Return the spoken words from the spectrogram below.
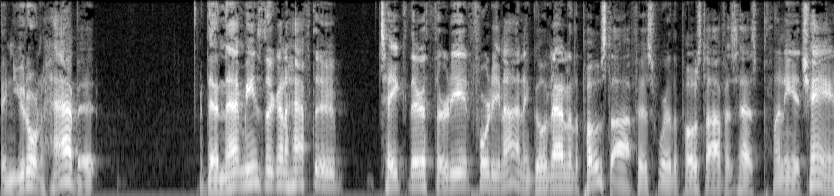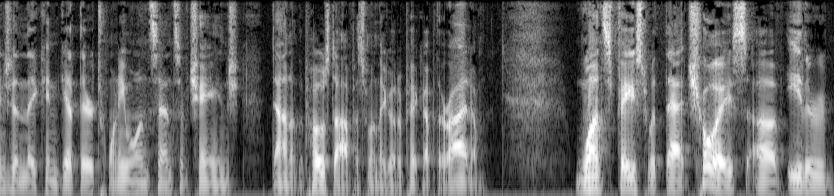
and you don't have it, then that means they're going to have to take their 3849 and go down to the post office where the post office has plenty of change and they can get their 21 cents of change down at the post office when they go to pick up their item. Once faced with that choice of either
